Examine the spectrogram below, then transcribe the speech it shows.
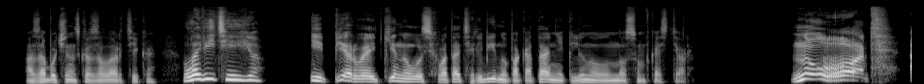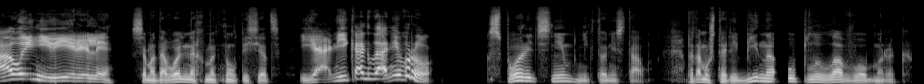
— озабоченно сказала Артика, — «ловите ее!» И первая кинулась хватать рябину, пока та не клюнула носом в костер. «Ну вот, а вы не верили!» — самодовольно хмыкнул писец. «Я никогда не вру!» Спорить с ним никто не стал, потому что рябина уплыла в обморок.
